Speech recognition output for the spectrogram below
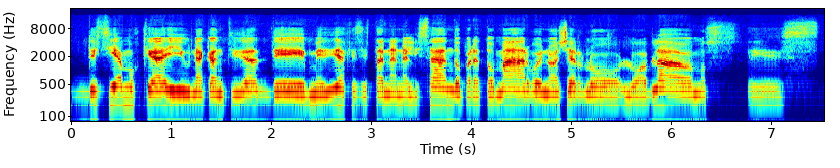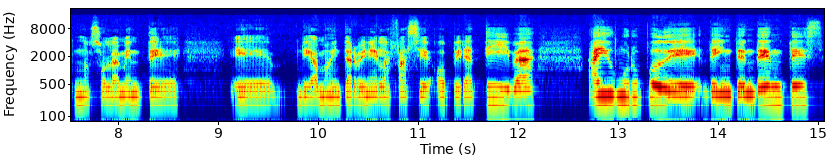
decíamos que hay una cantidad de medidas que se están analizando para tomar. Bueno, ayer lo, lo hablábamos, no solamente, eh, digamos, intervenir la fase operativa. Hay un grupo de intendentes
